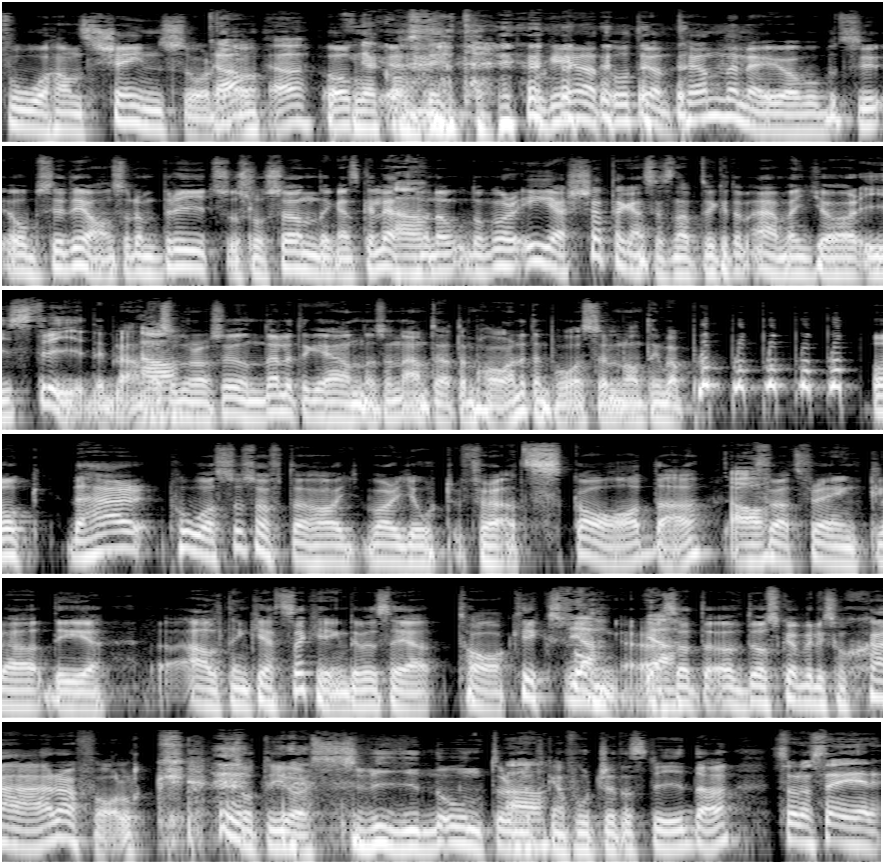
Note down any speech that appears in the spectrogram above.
tvåhands chainsaw. Ja, ja, inga konstigheter. och grejen är att, återigen, tänderna är ju av obsi- obsidian, så de bryts och slås sönder ganska lätt. Ja. Men de, de går att ersätta ganska snabbt, vilket de även gör i strid ibland. Ja. Alltså de drar sig undan lite grann och sen antar jag att de har en liten påse eller någonting. Bara plopp, plopp. Och det här påstås ofta ha varit gjort för att skada, Ja. för att förenkla det allting kretsar kring, det vill säga ta krigsfångar. Ja, ja. Alltså att, då ska vi liksom skära folk så att det gör svinont och de Ja. inte kan fortsätta strida. Så de säger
